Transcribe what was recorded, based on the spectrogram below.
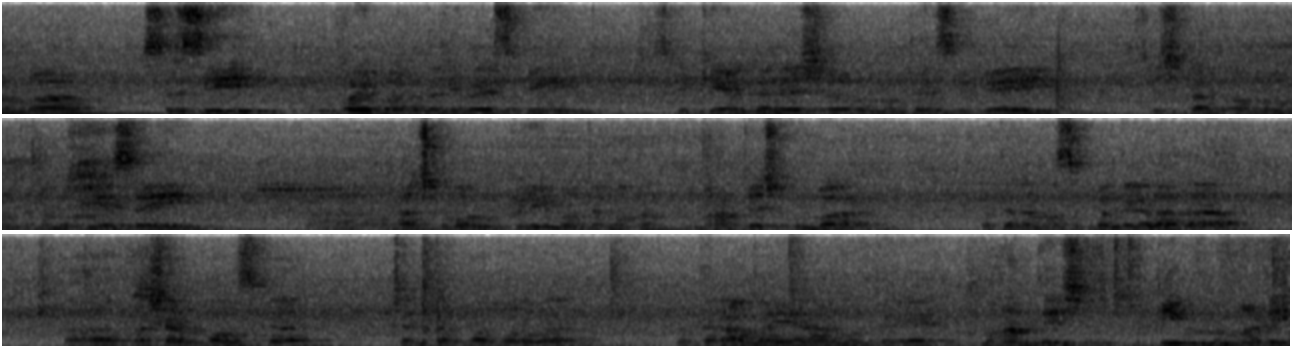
ನಮ್ಮ ಸಿರಿಸಿ ಉಪವಿಭಾಗದ D Y S P Shri K L Ganesh ಮತ್ತು C P I Shashikant Varma ಮತ್ತು ನಮ್ಮ P S I Rajkumar Ukkali ಮತ್ತು ಮಹಂತ್ ಮಹಾಂತೇಶ್ ಕುಂಬಾರ್ ಮತ್ತು ನಮ್ಮ ಸಿಬ್ಬಂದಿಗಳಾದ ಪ್ರಶಾಂತ್ ಪಾವಸ್ಕರ್ ಚಂದ್ರಪ್ಪ ಪೊರವರ್ ಮತ್ತು ರಾಮಯ್ಯ ಮತ್ತು ಮಹಾಂತೇಶ್ ಇಷ್ಟು ಟೀಮ್ ಮಾಡಿ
